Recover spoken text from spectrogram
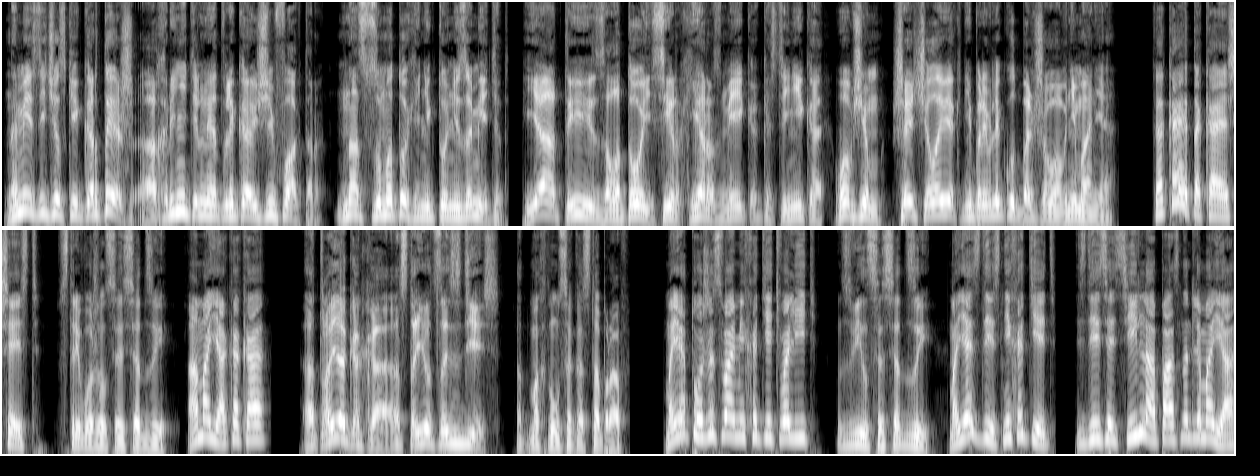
Наместнический кортеж – охренительный отвлекающий фактор. Нас в суматохе никто не заметит. Я, ты, Золотой, Сир, Хер, Змейка, Костяника. В общем, шесть человек не привлекут большого внимания». «Какая такая шесть?» – встревожился Сядзы. «А моя какая?» «А твоя какая остается здесь?» – отмахнулся Костоправ. «Моя тоже с вами хотеть валить?» – взвился Сядзы. «Моя здесь не хотеть. Здесь это сильно опасно для моя.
